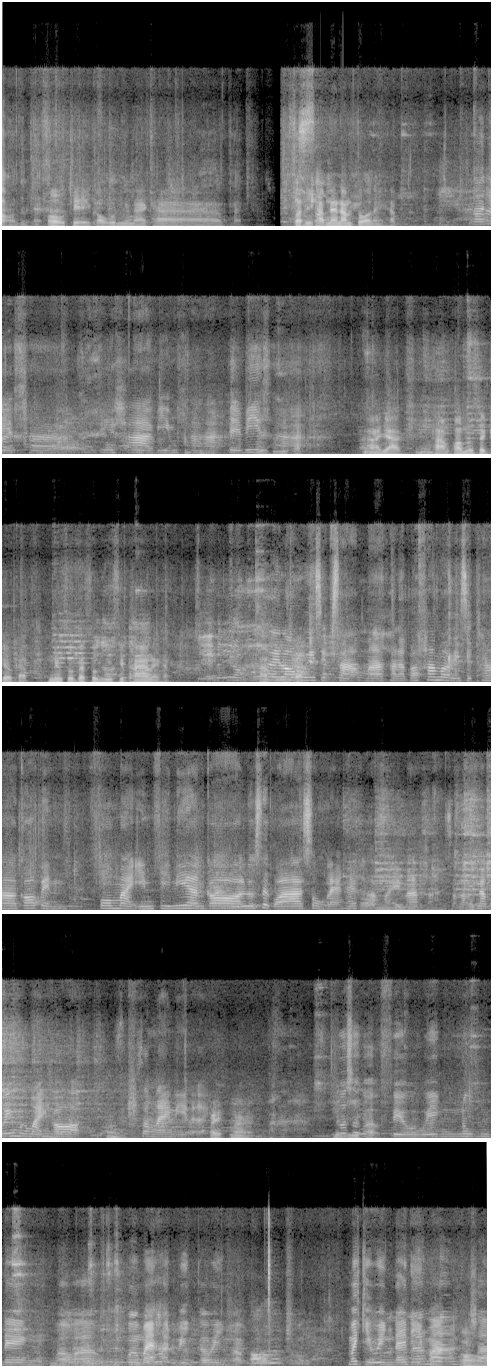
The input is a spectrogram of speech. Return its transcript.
ลองดูนะโอเค ขอบคุณนะครับ สวัสดีครับแนะนำตัวหน่อยครับสวัสดีค่ะสวัสดีค่ะ บีมค่ะ เบบี้เบบี้ครัค่ะบอ่าอยากถามความรู้สึกเกี่ยวกับ1080 V15 หน่อยครับอะ เคยลองครับ V13 มาค่ะ แล้วก็ข้ามมา V15 ก็เป็นโฟมใหม่ Infineon ก็รู้สึกว่าส่งแรงให้ขาไปมากค่ะสำหรับนักวิ่งมือใหม่ก็ส่งแรงดีเลย เป๊ะมาก รู้สึกแบบฟิลวิ่งนุ่มเด้งแบบว่ามือใหม่หัดวิ่งก็วิ่งแบบเมื่อกี้วิ่งได้ดีมากอ๋อ ใช่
